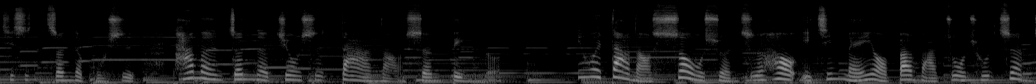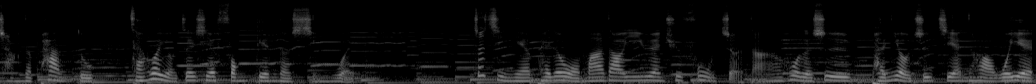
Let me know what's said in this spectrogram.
其实真的不是，他们真的就是大脑生病了。因为大脑受损之后，已经没有办法做出正常的判读，才会有这些疯癫的行为。这几年陪着我妈到医院去复诊啊，或者是朋友之间哈，我也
